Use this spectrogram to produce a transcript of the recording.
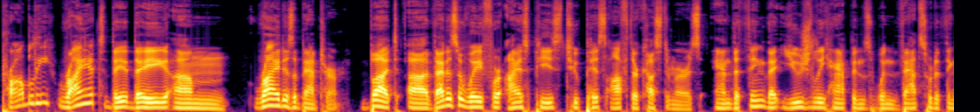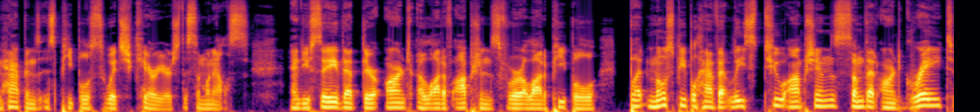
probably riot. They they um riot is a bad term, but uh, that is a way for ISPs to piss off their customers. And the thing that usually happens when that sort of thing happens is people switch carriers to someone else. And you say that there aren't a lot of options for a lot of people, but most people have at least two options, some that aren't great,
